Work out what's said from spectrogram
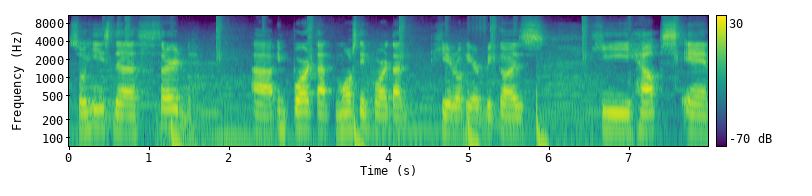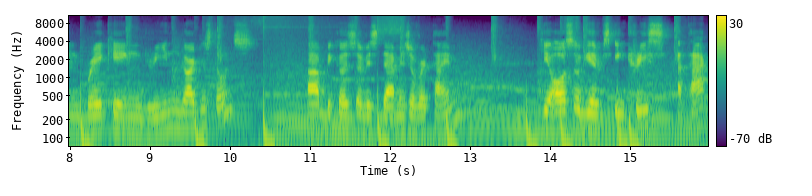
So he's the third uh, important, most important hero here because he helps in breaking green guardian stones uh, because of his damage over time. He also gives increased attack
